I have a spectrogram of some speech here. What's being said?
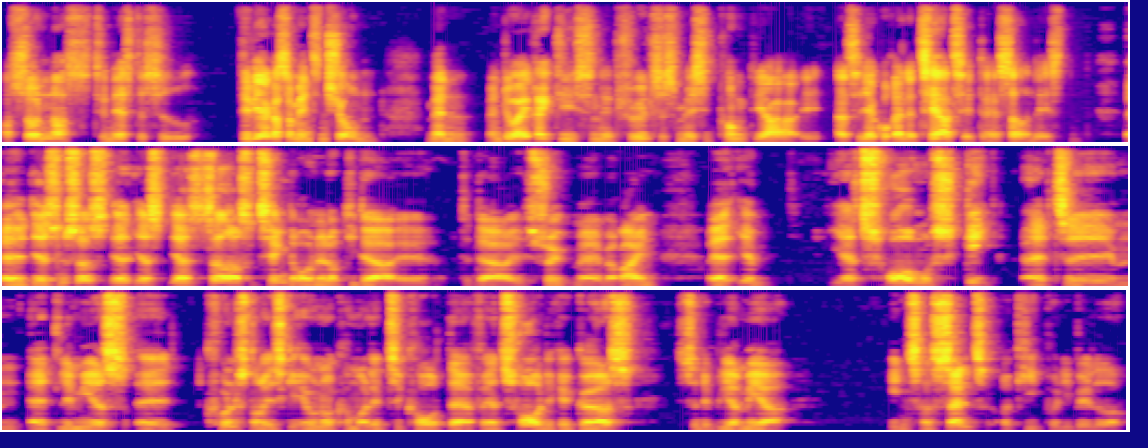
og sunde os til næste side. Det virker som intentionen, men, men det var ikke rigtig sådan et følelsesmæssigt punkt, jeg, altså jeg kunne relatere til, da jeg sad og læste den. Øh, jeg synes også, jeg, jeg, jeg sad også og tænkte over netop de der, øh, den der sø med, med regn, og jeg, jeg, jeg tror måske, at, øh, at Lemirs øh, kunstneriske evner kommer lidt til kort der, for jeg tror, det kan gøres, så det bliver mere interessant at kigge på de billeder.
